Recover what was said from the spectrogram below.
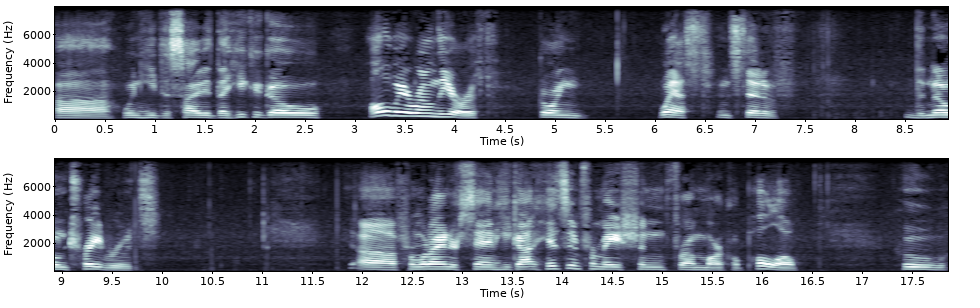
uh, when he decided that he could go all the way around the earth going west instead of the known trade routes. Uh, from what I understand, he got his information from Marco Polo, who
